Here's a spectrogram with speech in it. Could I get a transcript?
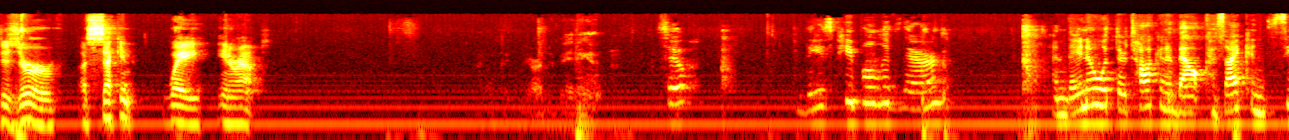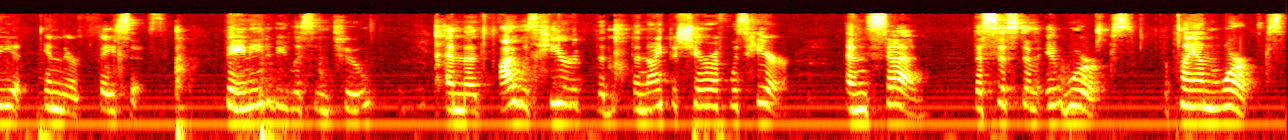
deserve a second way in or out. I don't think we are debating it. Sue? These people live there and they know what they're talking about because I can see it in their faces. They need to be listened to. And that I was here the, the night the sheriff was here and said, the system, it works. The plan works.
